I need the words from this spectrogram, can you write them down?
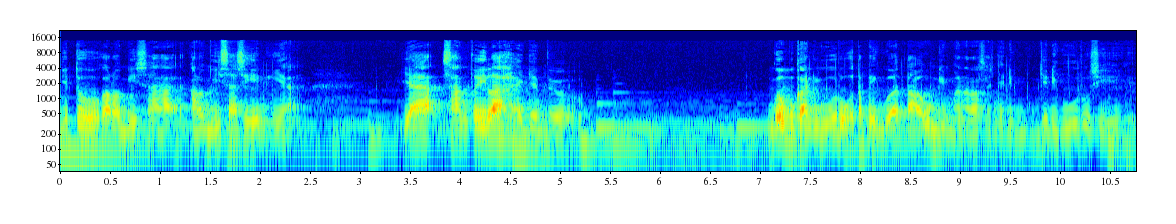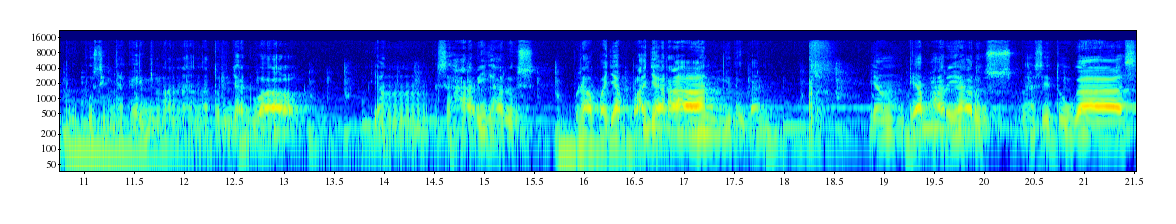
Gitu kalau bisa kalau bisa sih ini ya. Ya santuy lah gitu. Gue bukan guru tapi gue tahu gimana rasanya di, jadi guru sih gitu. Pusingnya kayak gimana ngatur jadwal yang sehari harus berapa jam pelajaran gitu kan. Yang tiap hari harus ngasih tugas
